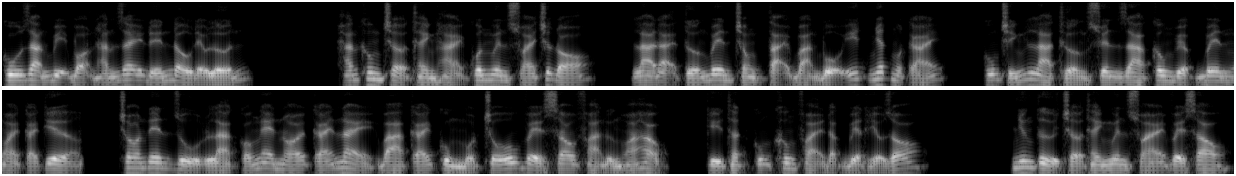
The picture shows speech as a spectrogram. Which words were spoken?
Cụ giản bị bọn hắn dây đến đầu đều lớn. Hắn không trở thành hải quân nguyên soái trước đó, là đại tướng bên trong tại bản bộ ít nhất một cái, cũng chính là thường xuyên ra công việc bên ngoài cái kia, cho nên dù là có nghe nói cái này ba cái cùng một chỗ về sau phản ứng hóa học, kỳ thật cũng không phải đặc biệt hiểu rõ. Nhưng từ trở thành nguyên soái về sau,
